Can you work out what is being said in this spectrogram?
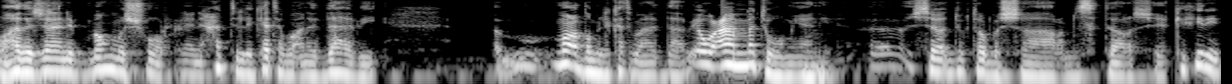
وهذا جانب ما هو مشهور يعني حتى اللي كتبوا عن الذهبي معظم اللي كتبوا عن الذهبي أو عامتهم يعني الدكتور بشار عبد الستار الشيخ كثيرين.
